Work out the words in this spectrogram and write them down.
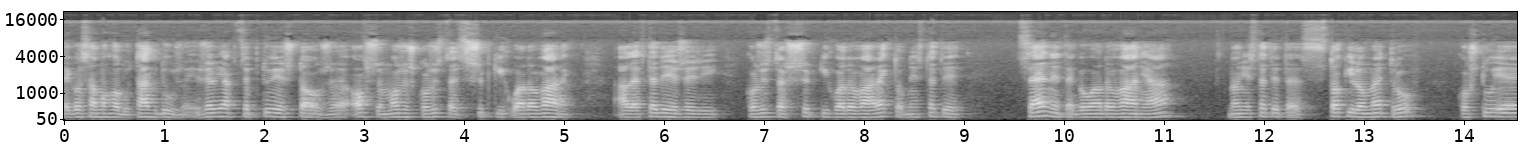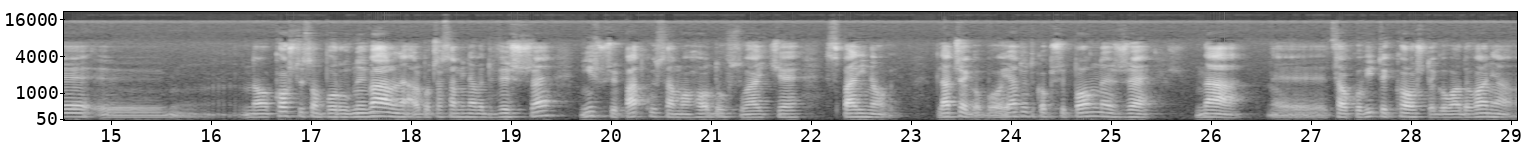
tego samochodu tak duże, jeżeli akceptujesz to, że owszem, możesz korzystać z szybkich ładowarek, ale wtedy, jeżeli korzystasz z szybkich ładowarek, to niestety ceny tego ładowania, no niestety te 100 km kosztuje, yy, no koszty są porównywalne albo czasami nawet wyższe niż w przypadku samochodów, słuchajcie, spalinowych. Dlaczego? Bo ja tu tylko przypomnę, że na yy, całkowity koszt tego ładowania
